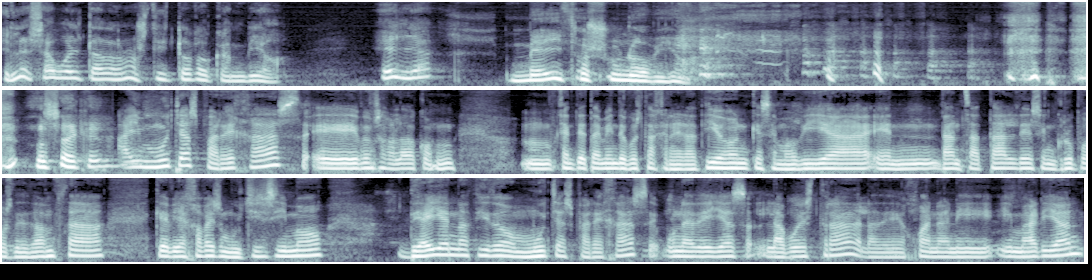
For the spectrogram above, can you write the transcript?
en esa vuelta a Donosti todo cambió. Ella me hizo su novio. o sea que... Hay muchas parejas, eh, hemos hablado con mm, gente también de vuestra generación que se movía en danza taldes, en grupos de danza, que viajabais muchísimo. De ahí han nacido muchas parejas, una de ellas la vuestra, la de Juanan y, Marian.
